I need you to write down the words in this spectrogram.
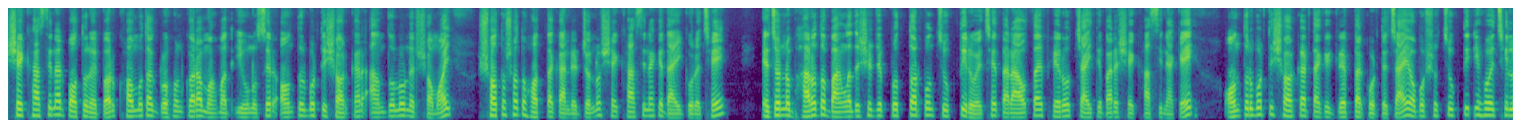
শেখ হাসিনার পতনের পর ক্ষমতা গ্রহণ করা মোহাম্মদ ইউনুসের অন্তর্বর্তী সরকার আন্দোলনের সময় শত শত হত্যাকাণ্ডের জন্য শেখ হাসিনাকে দায়ী করেছে। এজন্য ভারত ও বাংলাদেশের যে প্রত্যর্পণ চুক্তি রয়েছে, তার আওতায় ফেরত চাইতে পারে শেখ হাসিনাকে। অন্তর্বর্তী সরকার তাকে গ্রেপ্তার করতে চায়। অবশ্য চুক্তিটি হয়েছিল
